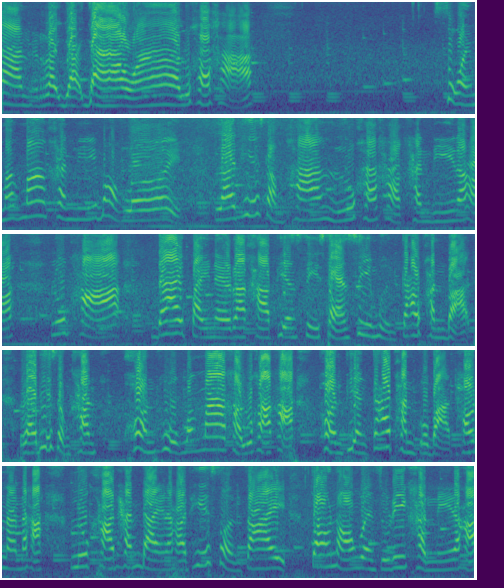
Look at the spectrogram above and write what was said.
งานระยะยาวอ่าลูกค้าขาสวยมากๆ คันนี้บอกเลย และที่สำคัญลูกค้าขาคันนี้นะคะ ลูกค้าได้ไปในราคาเพียง 449,000 บาท และที่สำคัญผ่อนถูกมากๆค่ะ ลูกค้าค่ะผ่อนเพียง 9,000 กว่าบาทเท่านั้นนะคะ ลูกค้าท่านใดนะคะที่สนใจเจ้าน้องเวนจูรี่คันนี้นะคะ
